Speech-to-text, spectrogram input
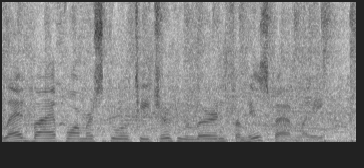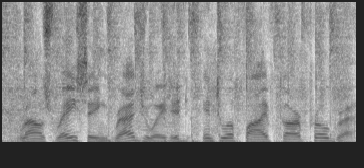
Led by a former school teacher who learned from his family, Roush Racing graduated into a five-car program.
